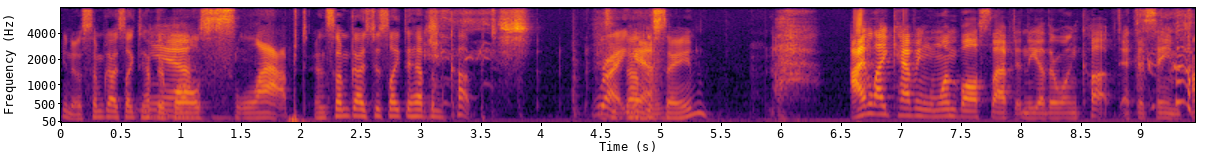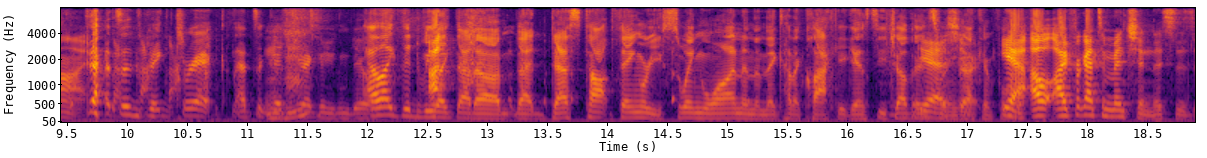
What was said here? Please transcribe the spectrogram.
You know, some guys like to have their balls slapped, and some guys just like to have them cupped. right Not Yeah. the same. I like having one ball slapped and the other one cupped at the same time. that's a big trick that's a good Mm-hmm. trick if you can do it I like it to be like that um, that desktop thing where you swing one and then they kind of clack against each other and yeah, swing sure. back and forth. Yeah. Oh, I forgot to mention this is.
